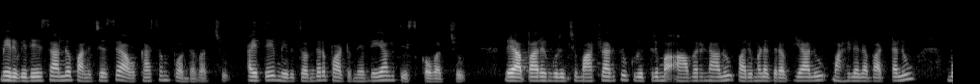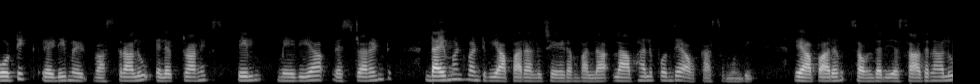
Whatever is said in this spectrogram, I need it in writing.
మీరు విదేశాల్లో పనిచేసే అవకాశం పొందవచ్చు. అయితే మీరు తొందరపాటు నిర్ణయాలు తీసుకోవచ్చు. వ్యాపారం గురించి మాట్లాడుతూ కృత్రిమ ఆభరణాలు పరిమళ ద్రవ్యాలు మహిళల బట్టలు బోటిక్ రెడీమేడ్ వస్త్రాలు electronics film media restaurant diamond వంటి వ్యాపారాలు చేయడం వల్ల లాభాలు పొందే అవకాశం ఉంది. వ్యాపారం సౌందర్య సాధనాలు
